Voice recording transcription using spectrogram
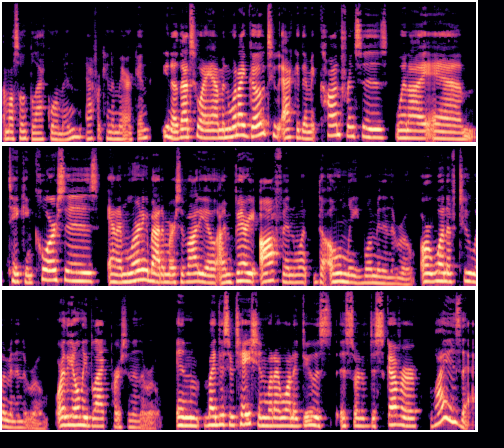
I'm also a black woman, African American. You know, that's who I am. And when I go to academic conferences, when I am taking courses and I'm learning about immersive audio, I'm very often one, the only woman in the room, or one of two women in the room, or the only black person in the room. In my dissertation, what I want to do is, is sort of discover why is that?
